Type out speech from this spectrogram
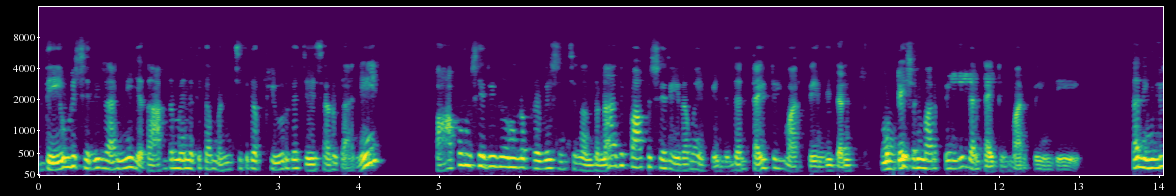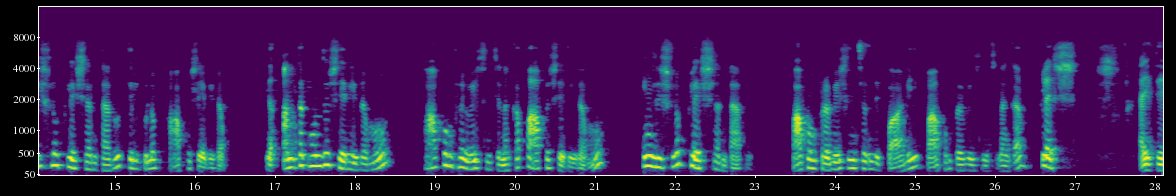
దేవుడి శరీరాన్ని యథార్థమైనదిగా మంచిదిగా ప్యూర్గా చేశాడు కానీ పాపం శరీరంలో ప్రవేశించినందున అది పాప శరీరం అయిపోయింది. దాని టైటిల్ మారిపోయింది. దాని ముటేషన్ మారిపోయింది. దాని టైటిల్ మారిపోయింది. దాని ఇంగ్లీష్లో ఫ్లెష్ అంటారు తెలుగులో పాప శరీరం. అంతకుముందు శరీరము పాపం ప్రవేశించినాక పాప శరీరము ఇంగ్లీష్లో ఫ్లెష్ అంటారు. పాపం ప్రవేశించింది బాడీ పాపం ప్రవేశించినాక ఫ్లెష్. అయితే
